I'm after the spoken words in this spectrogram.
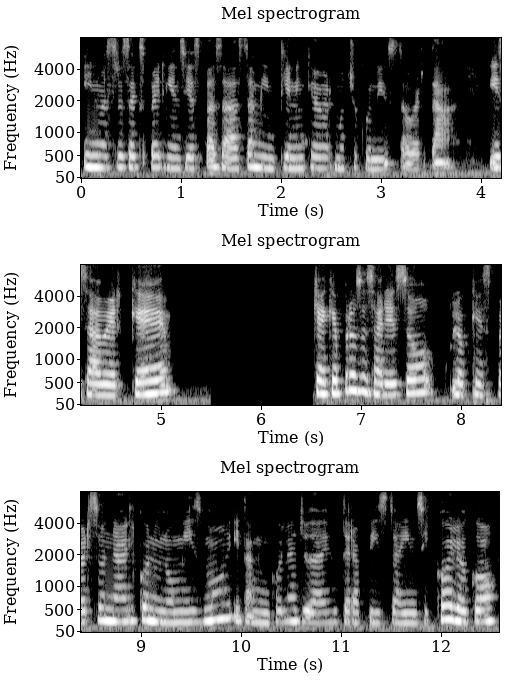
y nuestras experiencias pasadas también tienen que ver mucho con esto, ¿verdad? Y saber que que hay que procesar eso, lo que es personal con uno mismo y también con la ayuda de un terapista y un psicólogo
